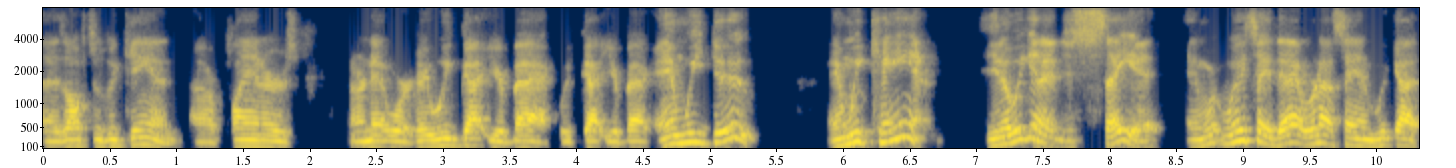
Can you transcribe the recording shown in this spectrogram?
as often as we can, our planters, our network, hey, we've got your back, we've got your back, and we do, and we can. You know, we gotta just say it, and when we say that, we're not saying we got.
